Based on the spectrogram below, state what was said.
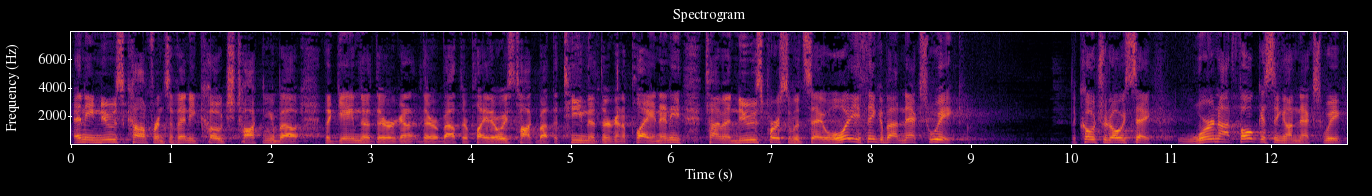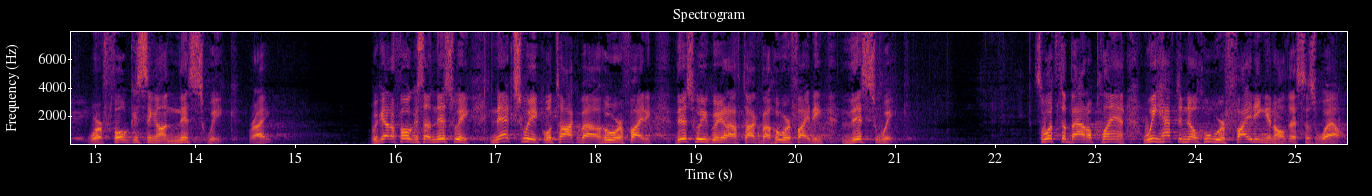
any news conference of any coach talking about the game that they're, gonna, they're about to play, they always talk about the team that they're going to play. And any time a news person would say, well, what do you think about next week? The coach would always say, we're not focusing on next week, we're focusing on this week, right? We got to focus on this week. Next week, we'll talk about who we're fighting. This week, we got to talk about who we're fighting this week. So, what's the battle plan? We have to know who we're fighting in all this as well.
